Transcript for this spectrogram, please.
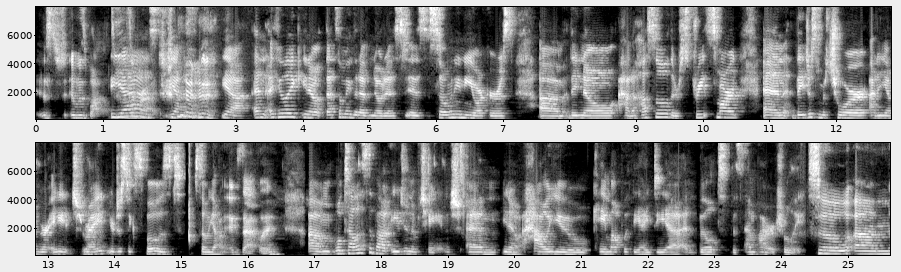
it was, it was wild. Yes, it yes. yeah. And I feel like, you know, that's something that I've noticed is so many New Yorkers, um, they know how to hustle, they're street smart, and they just mature at a younger age, Yeah. right? You're just exposed so young. exactly. Um, well, tell us about Agent of Change and, you know, how you came up with the idea and built this empire truly. So, um,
